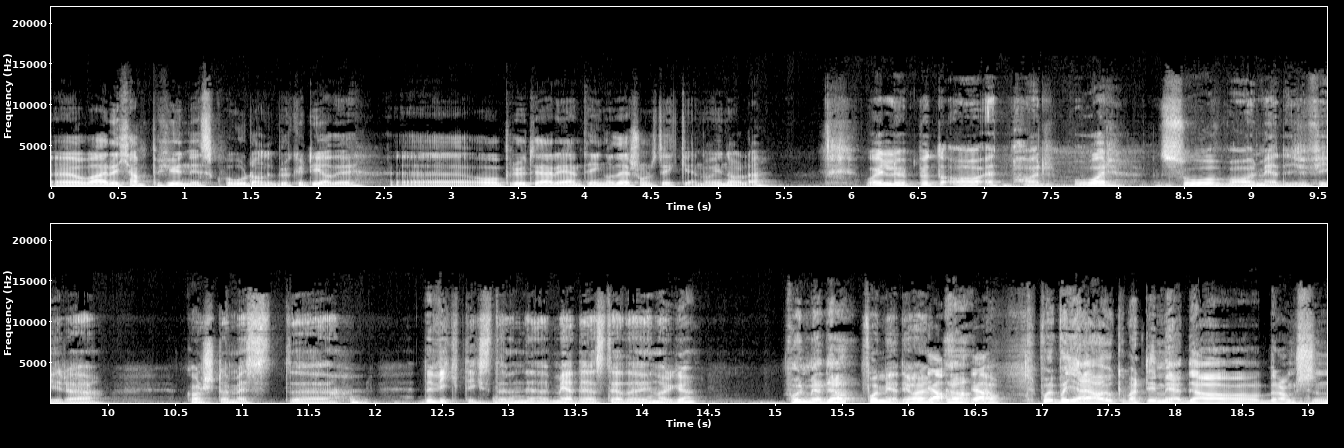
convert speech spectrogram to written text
Eh, og være kjempekynisk på hvordan du bruker tida di. eh, Og prioritere én ting, og det er journalistikken og innholdet. Og i løpet av et par år så var Medie24 kanskje det mest eh, Det viktigste mediestedet i Norge. For media? For media, Ja, Ja. ja. For, for jeg har jo ikke vært i mediebransjen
